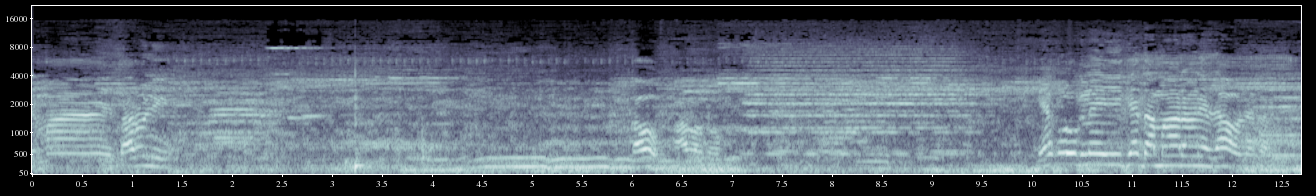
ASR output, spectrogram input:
એમાં સારોલી કહો. આવો કહો. એકલું નહીં કહેતા મહારાણે જાઓ ને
